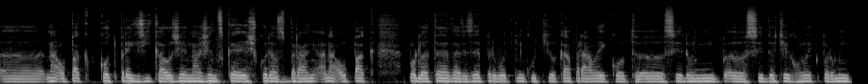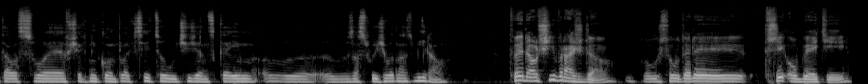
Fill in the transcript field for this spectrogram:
Eh, naopak kot Prej říkal, že na ženské je škoda zbraň a naopak podle té verze prvotní kutílka právě kot eh, si do, ní, eh, si do těch holek promítal svoje všechny komplexy, co vůči ženské jim za svůj život nazbíral. To je další vražda, to už jsou tedy tři oběti,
